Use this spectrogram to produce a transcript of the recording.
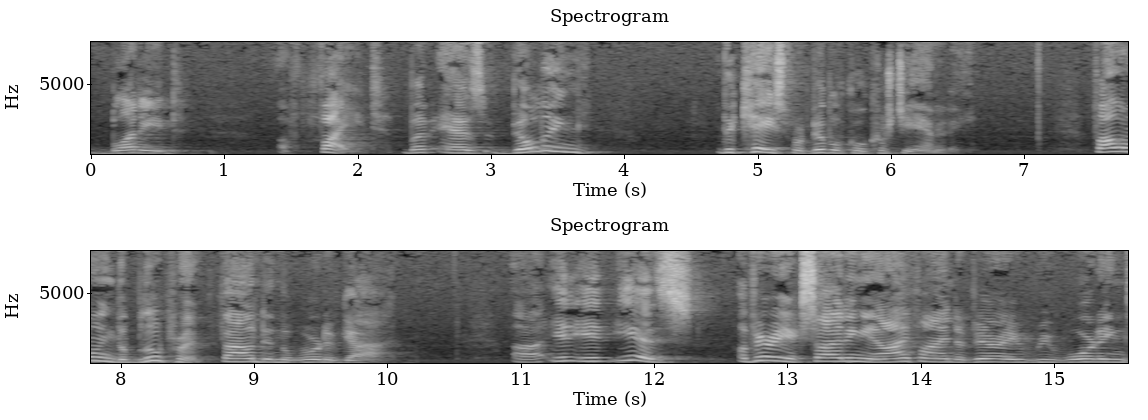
bloodied uh, fight, but as building the case for biblical Christianity, following the blueprint found in the Word of God. Uh, it, it is a very exciting and I find a very rewarding,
